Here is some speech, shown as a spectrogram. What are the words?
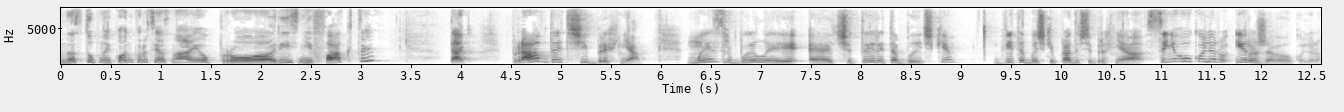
наступний конкурс я знаю про різні факти. Так, правда чи брехня? Ми зробили е, чотири таблички. Дві таблички правда чи брехня синього кольору і рожевого кольору.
